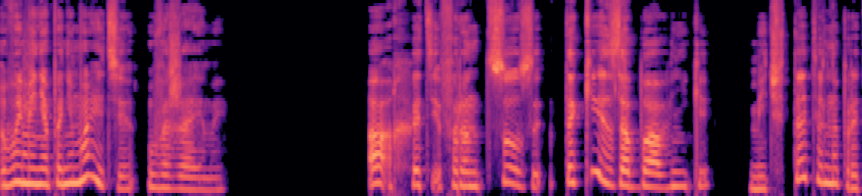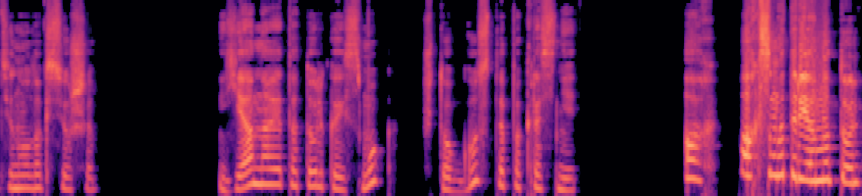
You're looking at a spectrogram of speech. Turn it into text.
вы меня понимаете, уважаемый?» «Ах, эти французы, такие забавники!» — мечтательно протянула Ксюша. Я на это только и смог, что густо покраснеть. «Ах, ах, смотри, Анатоль,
